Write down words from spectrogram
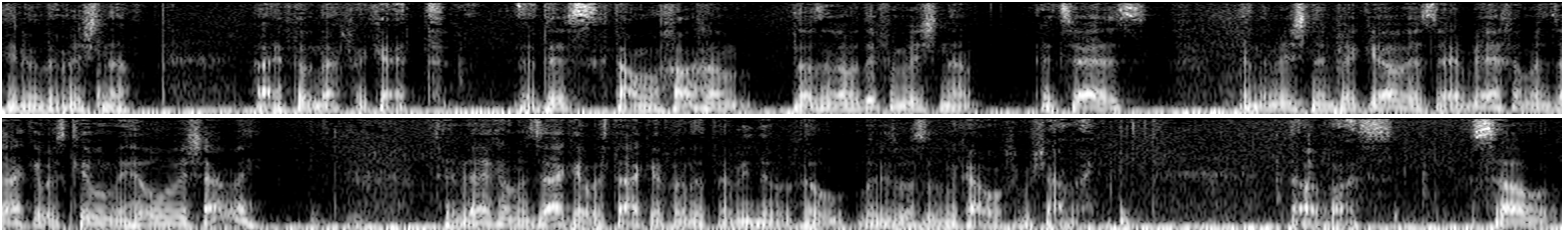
He knew the Mishnah. I thought, not forget, that this Talmud Chacham doesn't know a different Mishnah. It says, in the Mishnah in Pirkei Avos, Rabbi Echem and Zakkai was kibble mehil v'shamai. So Rabbi Echem and Zakkai was taken from the Talmidim of Hill, but he's also Mekabel from Shammai. Now of us. So,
